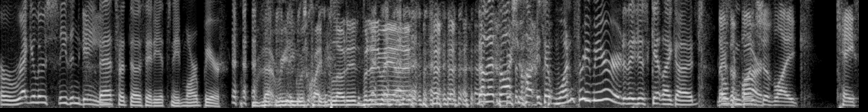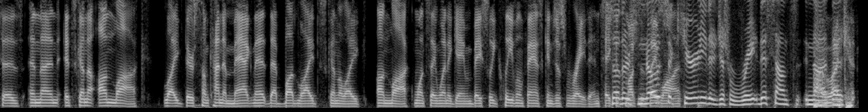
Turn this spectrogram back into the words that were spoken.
a regular season game. That's what those idiots need more beer. that reading was quite bloated, but anyway. Uh, no, that's awesome. How, is it one free beer or do they just get like a There's open a bunch bar? of like cases, and then it's going to unlock. Like there's some kind of magnet that Bud Light's going to like unlock once they win a game. And basically, Cleveland fans can just raid it and take so as there's much as no they want. So there's no security. They're just raid. This sounds not. I like that, it.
